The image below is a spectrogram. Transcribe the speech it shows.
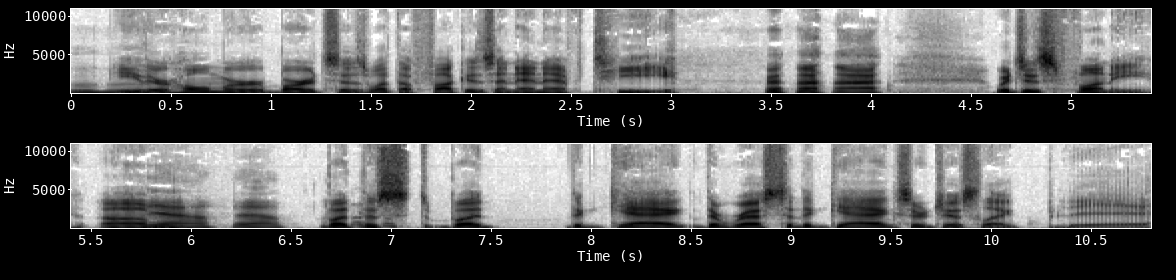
Mhm. either Homer or Bart says, "What the fuck is an NFT?" Which is funny. Um, yeah. Yeah. But the st- but the gag, the rest of the gags are just like. Bleh.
